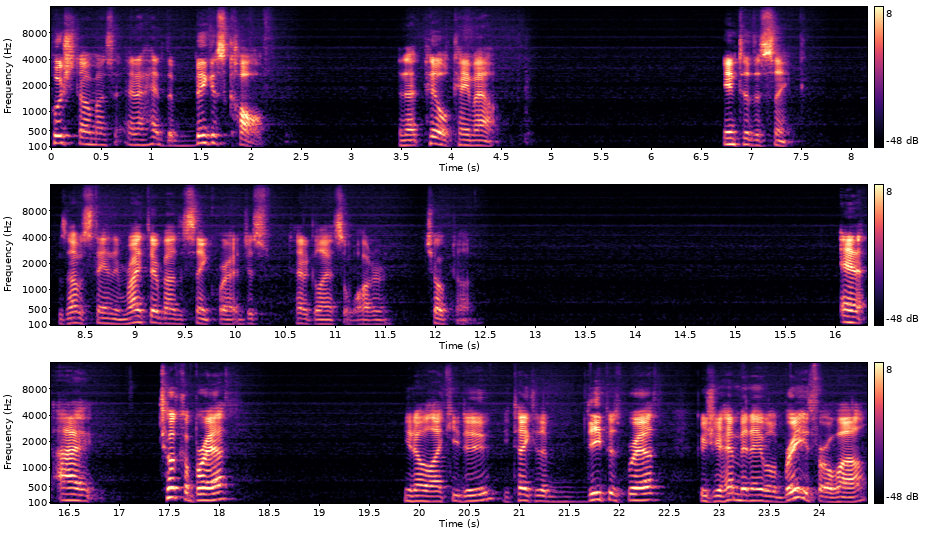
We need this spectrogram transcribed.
pushed on myself, and I had the biggest cough. And that pill came out into the sink. Because I was standing right there by the sink where I just had a glass of water and choked on it. And I took a breath, you know, like you do. You take the deepest breath because you haven't been able to breathe for a while.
